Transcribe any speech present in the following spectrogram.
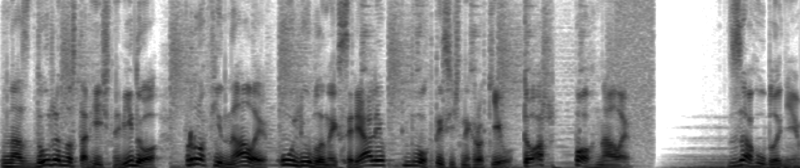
в нас дуже ностальгічне відео про фінали улюблених серіалів 2000-х років. Тож, погнали! Загублені.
